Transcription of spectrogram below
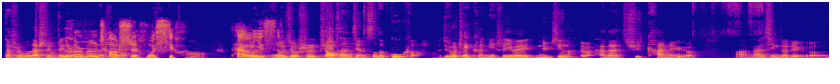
但是我在使用这个荷尔蒙超市，我喜欢啊，太有意思。我就是挑三拣四的顾客，就说这肯定是一位女性嘛，对吧？她在去看那个啊男性的这个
